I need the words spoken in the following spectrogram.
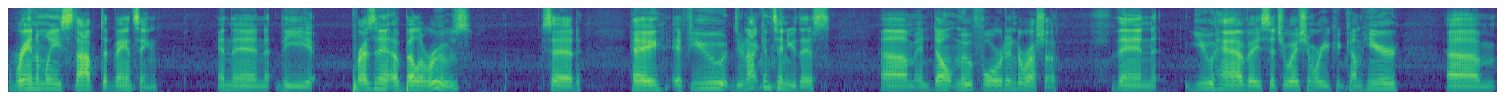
randomly stopped advancing. And then the president of Belarus said hey if you do not continue this um, and don't move forward into Russia then you have a situation where you can come here um,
